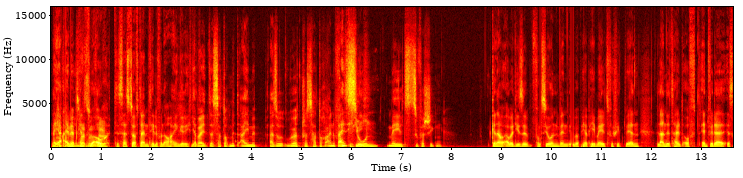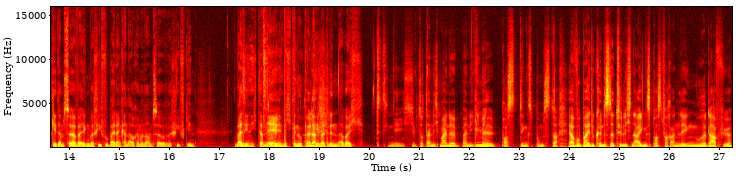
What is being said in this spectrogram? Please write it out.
Naja, Okay, IMAP kennst du 2.0. auch. Das hast du auf deinem Telefon auch eingerichtet. Ja, aber das hat doch mit IMAP, also WordPress hat doch eine Funktion, Mails zu verschicken. Genau, aber diese Funktion, wenn über PHP Mails verschickt werden, landet halt oft, entweder es geht am Server irgendwas schief, wobei dann kann auch immer noch am Server was schief gehen. Weiß ich nicht, da Nee. bin ich nicht genug im Alter. Thema drin, aber ich. Nee, ich habe doch da nicht meine meine E-Mail-Post-Dingsbums da. Ja, wobei du könntest natürlich ein eigenes Postfach anlegen, nur dafür.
